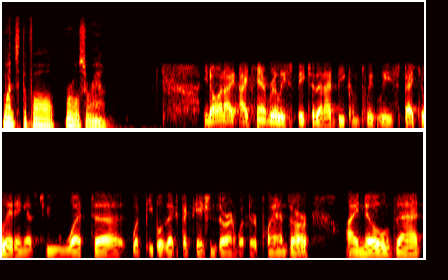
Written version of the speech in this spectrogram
once the fall rolls around? You know what? I, I can't really speak to that. I'd be completely speculating as to what uh, what people's expectations are and what their plans are. I know that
